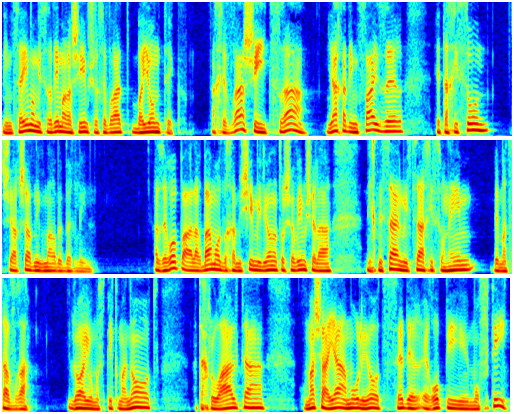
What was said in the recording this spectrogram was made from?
נמצאים המשרדים הראשיים של חברת ביונטק, החברה שייצרה, יחד עם פייזר, את החיסון שעכשיו נגמר בברלין. אז אירופה, על 450 מיליון התושבים שלה, נכנסה אל מבצע החיסונים במצב רע. לא היו מספיק מנות, התחלואה עלתה, ומה שהיה אמור להיות סדר אירופי מופתי,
